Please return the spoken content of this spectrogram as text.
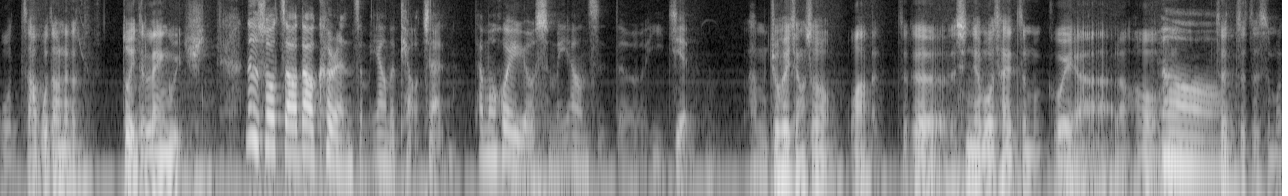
我找不到那个对的 language。那个时候遭到客人怎么样的挑战？他们会有什么样子的意见？他们就会讲说：“哇，这个新加坡菜这么贵啊！”然后，哦，这这这什么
